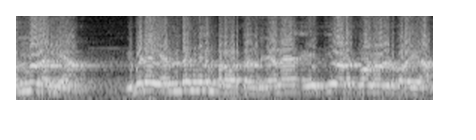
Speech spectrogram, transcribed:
ഒന്ന് തന്നെയാണ്. ഇവിടെ എന്തെങ്കിലും പ്രവർത്തനങ്ങൾ ഞാൻ എ ടി അടക്കമുള്ളവരോട് പറയാം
